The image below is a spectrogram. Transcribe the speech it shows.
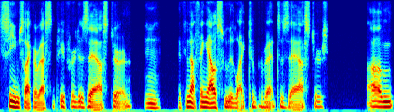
seems like a recipe for disaster, and mm. if nothing else, we would like to prevent disasters. Um,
